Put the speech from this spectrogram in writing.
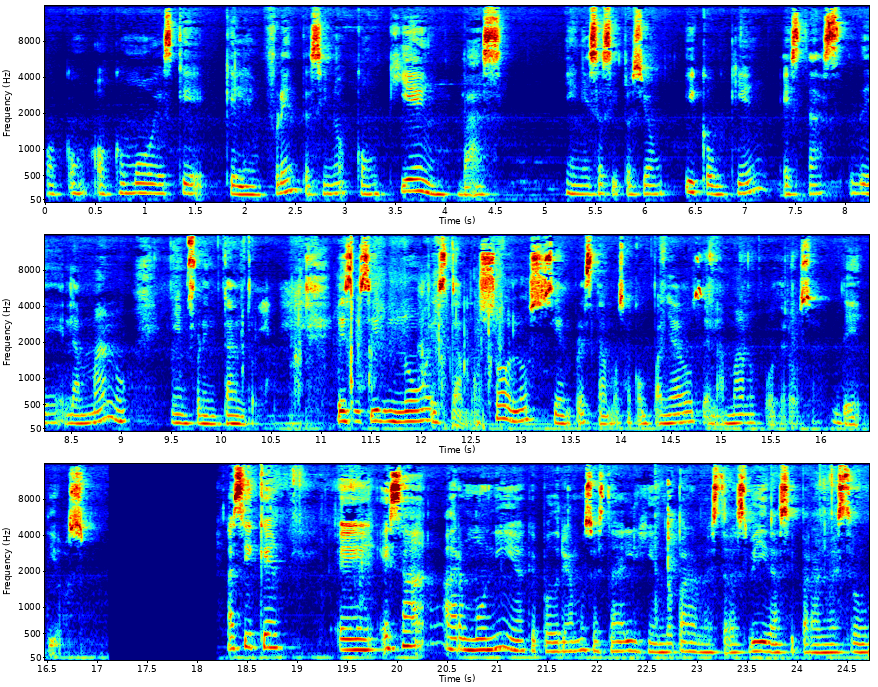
o, cómo es que, que le enfrentas, sino con quién vas en esa situación y con quién estás de la mano enfrentándola. Es decir, no estamos solos, siempre estamos acompañados de la mano poderosa de Dios. Así que eh, esa armonía que podríamos estar eligiendo para nuestras vidas y para nuestro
